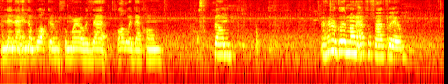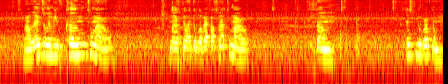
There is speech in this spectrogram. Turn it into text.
And then I ended up walking from where I was at all the way back home. So, I had a good amount of exercise today. My legs are going to be killing me tomorrow. But I still have to go back outside tomorrow um, just be working.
